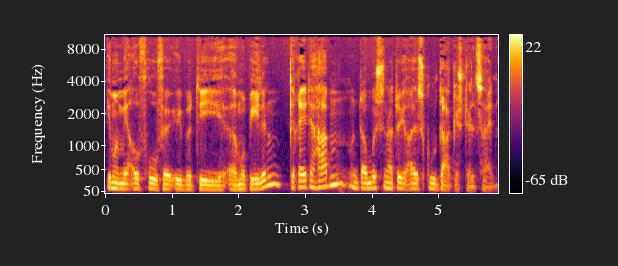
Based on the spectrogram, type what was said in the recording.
immer mehr Aufrufe über die äh, mobilen Geräte haben und da muss natürlich alles gut dargestellt sein.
